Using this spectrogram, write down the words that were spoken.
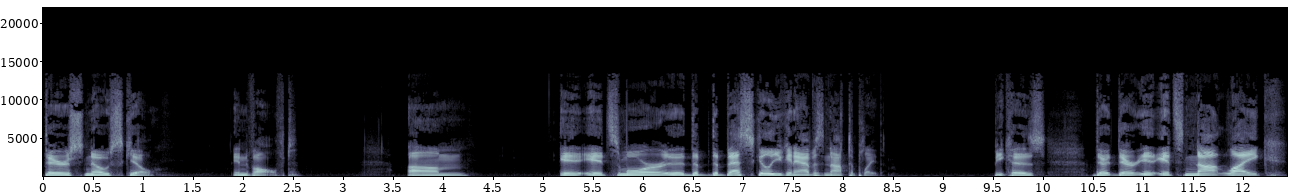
there's no skill involved. Um, it, it's more the the best skill you can have is not to play them because there there it's not like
